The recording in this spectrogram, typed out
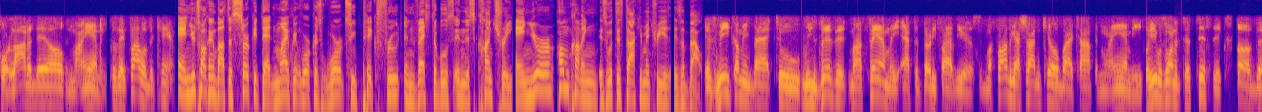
Fort Lauderdale, and Miami because they follow the camp. And you're talking about the circuit that migrant workers work to pick fruit and vegetables in this country. And your homecoming is what this documentary is, about. It's me coming back to revisit my family after 35 years. My father got shot and killed by a cop in Miami. He was one of the statistics of the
